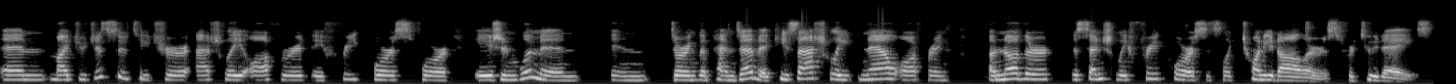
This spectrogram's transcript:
and my jujitsu teacher actually offered a free course for Asian women in during the pandemic. He's actually now offering another essentially free course. It's like twenty dollars for two days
